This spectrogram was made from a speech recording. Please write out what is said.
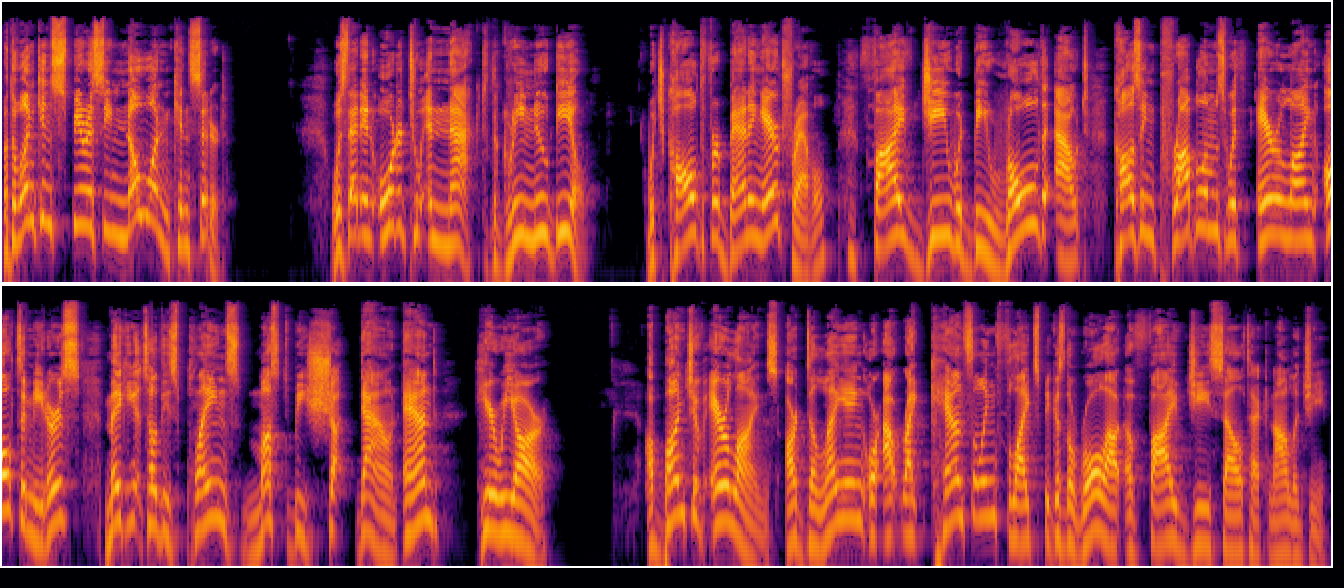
but the one conspiracy no one considered was that in order to enact the Green New Deal, which called for banning air travel, 5G would be rolled out, causing problems with airline altimeters, making it so these planes must be shut down. And here we are. A bunch of airlines are delaying or outright canceling flights because of the rollout of 5G cell technology.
